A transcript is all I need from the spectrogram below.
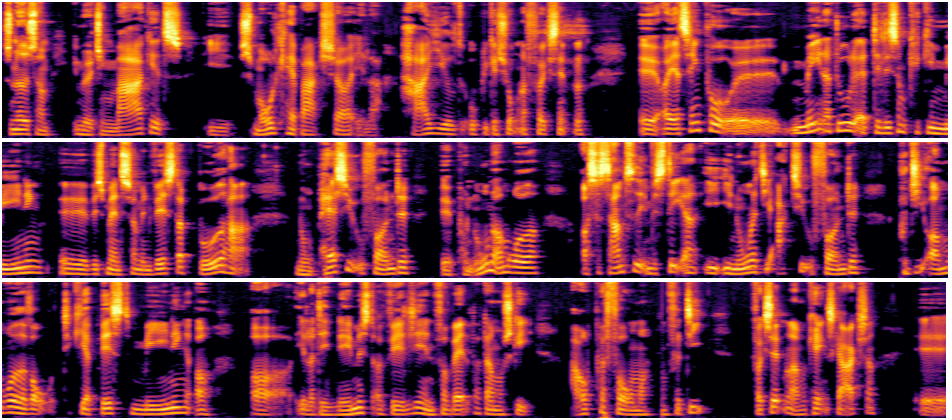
sådan noget som emerging markets, i small cap aktier eller high yield obligationer for eksempel. Øh, og jeg tænker på, øh, mener du, at det ligesom kan give mening, øh, hvis man som investor både har nogle passive fonde øh, på nogle områder, og så samtidig investere i, i nogle af de aktive fonde på de områder, hvor det giver bedst mening, og, og, eller det er nemmest at vælge en forvalter, der måske outperformer. Fordi for eksempel amerikanske aktier, øh,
